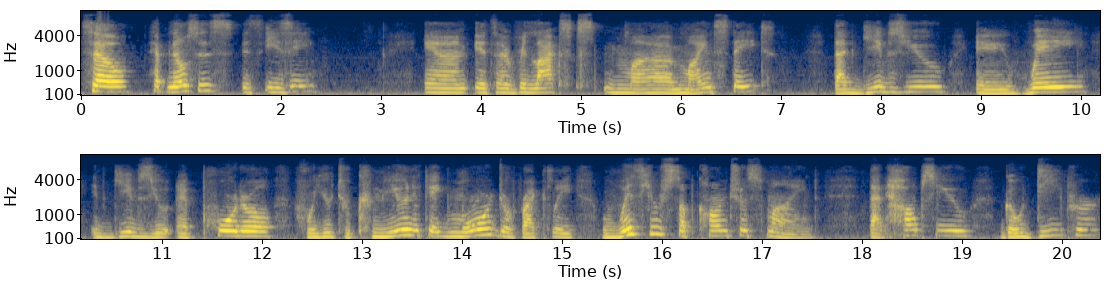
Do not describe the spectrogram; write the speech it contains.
So hypnosis is easy and it's a relaxed mind state that gives you a way, it gives you a portal for you to communicate more directly with your subconscious mind that helps you go deeper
